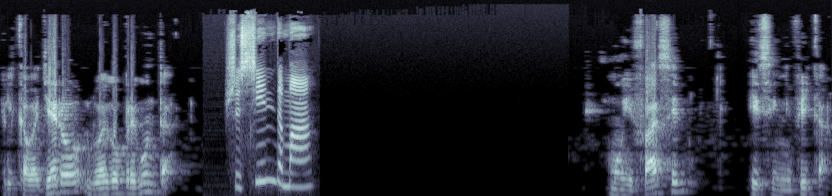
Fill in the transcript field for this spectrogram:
El caballero luego pregunta. 是新的吗？Muy fácil y significa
